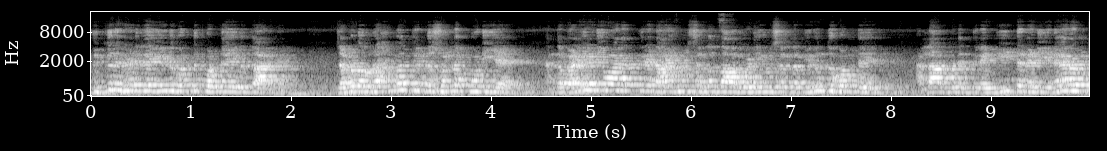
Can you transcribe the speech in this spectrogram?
திக்ருகளிலே ஈடுபட்டு கொண்டே இருந்தார்கள். ஜபலுர் ரஹ்மத் என்று சொல்லக்கூடிய அந்த வழியடிவாரத்திலே நாயகம் செல்லந்தாக அலைஹி செல்லம் இருந்து கொண்டு அல்லாஹ்விடத்திலே நீண்ட நெடிய நேரம்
